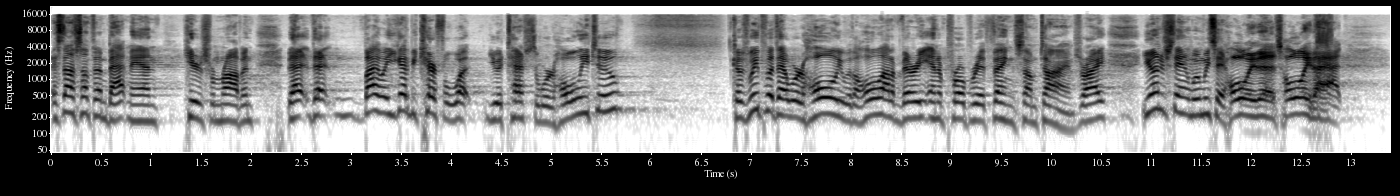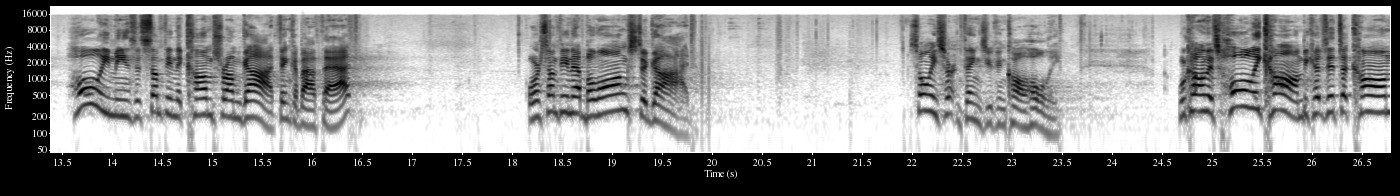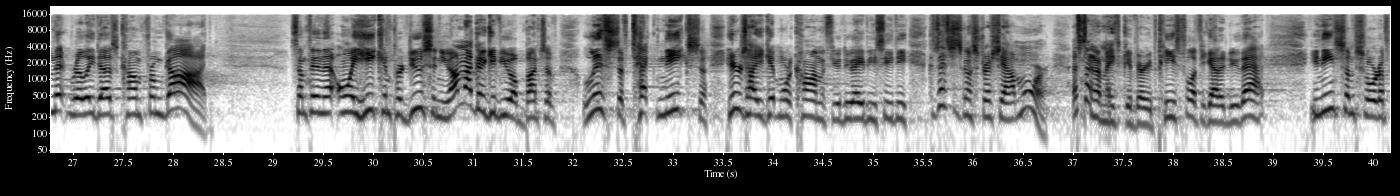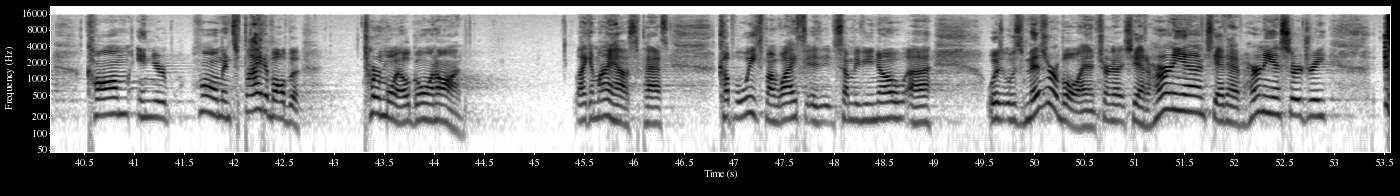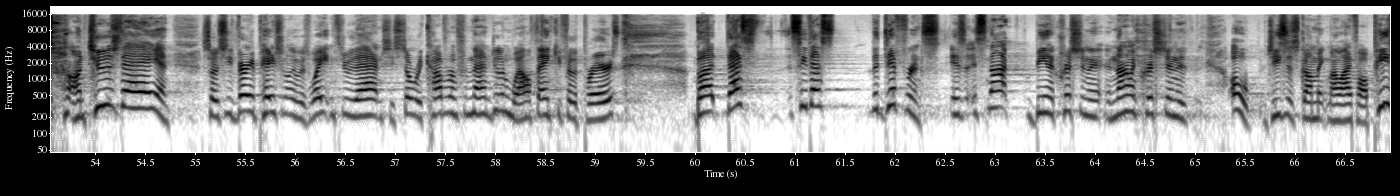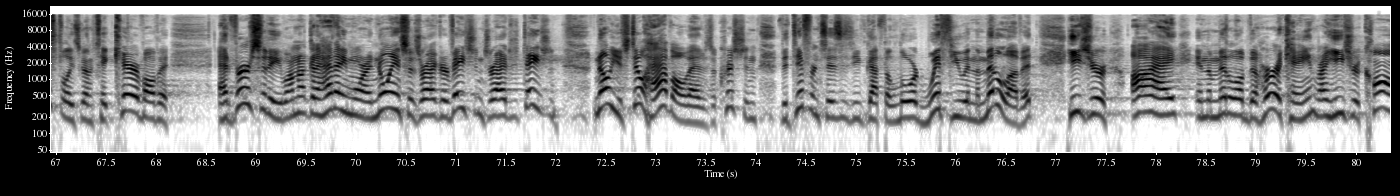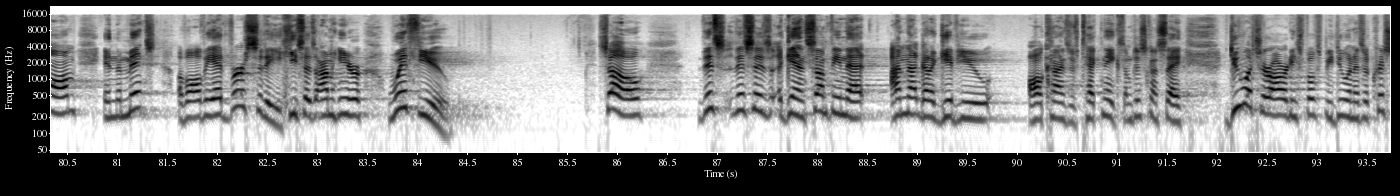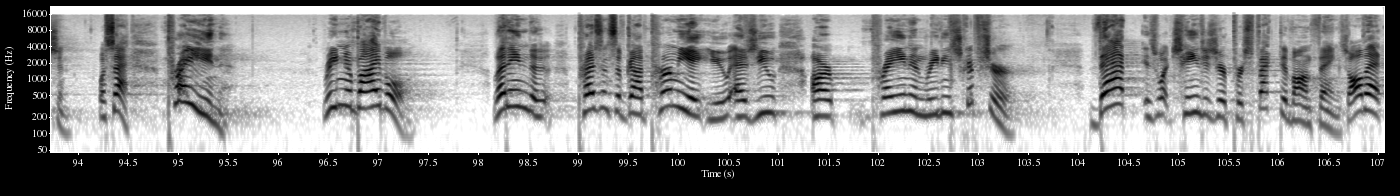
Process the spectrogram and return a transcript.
it's not something Batman hears from Robin. That, that, by the way, you got to be careful what you attach the word holy to. Because we put that word holy with a whole lot of very inappropriate things sometimes, right? You understand when we say holy this, holy that. Holy means it's something that comes from God. Think about that. Or something that belongs to God. It's only certain things you can call holy. We're calling this holy calm because it's a calm that really does come from God something that only He can produce in you. I'm not going to give you a bunch of lists of techniques. here's how you get more calm if you do A, B, C, D, because that's just going to stress you out more. That's not going to make you very peaceful if you got to do that. You need some sort of calm in your home in spite of all the turmoil going on. Like in my house the past couple weeks, my wife, eh, some of you know, uh, was, was miserable. And it turned out she had a hernia and she had to have hernia surgery. on Tuesday. And so she very patiently was waiting through that, and she's still recovering from that and doing well. Thank you for the prayers. But that's, see, that's the difference. Is it's not being a Christian and not a Christian. oh, Jesus is going to make my life all peaceful. He's going to take care of all the adversity. Well, I'm not going to have any more annoyances or aggravations or agitation. No, you still have all that as a Christian. The difference is, is you've got the Lord with you in the middle of it. He's your eye in the middle of the hurricane, right? He's your calm in the midst of all the adversity. He says, I'm here with you. So, this, this is, again, something that I'm not going to give you all kinds of techniques. I'm just going to say, do what you're already supposed to be doing as a Christian. What's that? Praying, reading your Bible, letting the presence of God permeate you as you are praying and reading Scripture. That is what changes your perspective on things. All that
